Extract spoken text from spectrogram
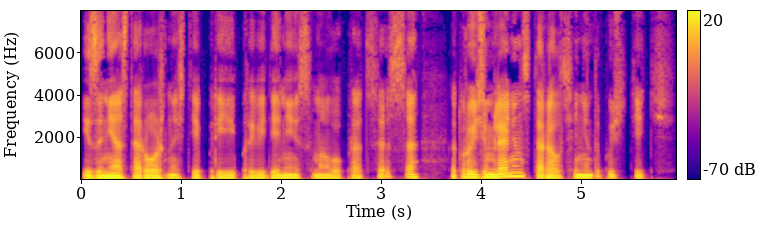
из-за неосторожности при проведении самого процесса, который землянин старался не допустить.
